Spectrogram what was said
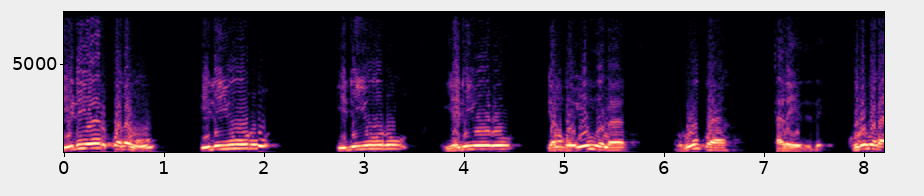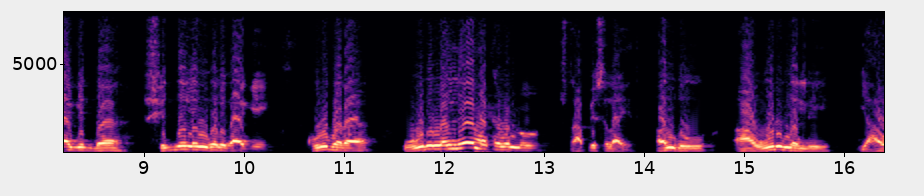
ಇಡಿಯಾರ್ ಪದವು ಇಡಿಯೂರು ಇಡಿಯೂರು, ಎಡಿಯೂರು ಎಂಬ ಇಂದಿನ ರೂಪ ತಳೆಯದಿದೆ. ಕುರುಬರಾಗಿದ್ದ ಸಿದ್ಧಲಿಂಗರಿಗಾಗಿ ಕುರುಬರ ಊರಿನಲ್ಲೇ ಮಠವನ್ನು ಸ್ಥಾಪಿಸಲಾಯಿತು. ಅಂದು ಆ ಊರಿನಲ್ಲಿ ಯಾವ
